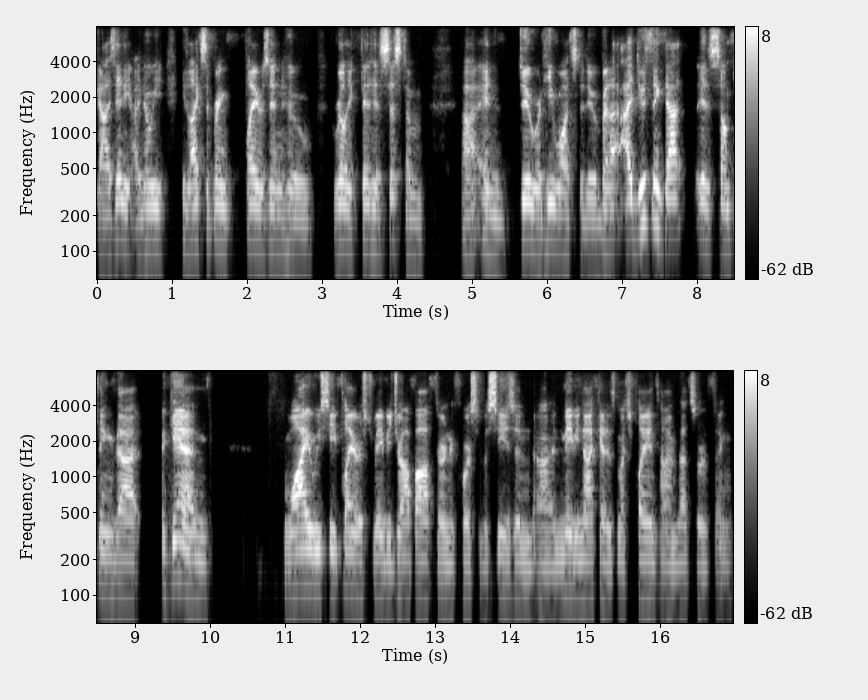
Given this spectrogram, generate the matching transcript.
guys in. I know he, he likes to bring players in who really fit his system uh, and do what he wants to do. But I, I, do think that is something that, again, why we see players maybe drop off during the course of a season uh, and maybe not get as much playing time, that sort of thing.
